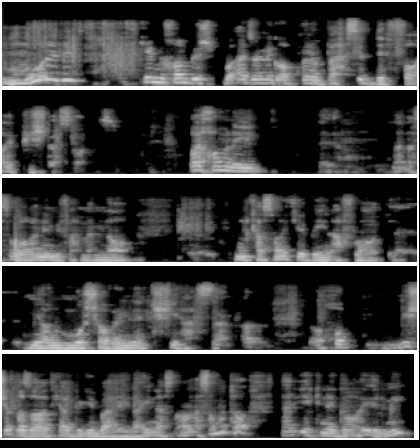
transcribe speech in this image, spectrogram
موردی که می‌خوام بهش با عجله نگاه کنم بحث دفاع پیش دستان است. آقای خامنه ای من اصلا واقعا نمی‌فهمم اینا اون کسانی که به این افراد میان مشاوره میدن کی هستن؟ خب میشه قضاوت کرد بگیم بله اینا این است آن اصلا تا در یک نگاه علمی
